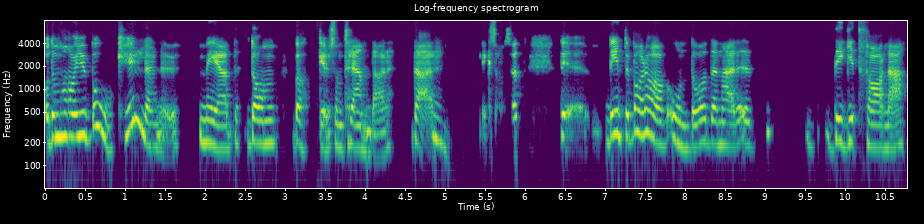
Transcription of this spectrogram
Och de har ju bokhyllor nu med de böcker som trendar där. Mm. Liksom. Så det, det, är inte bara av ondo, den här digitala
